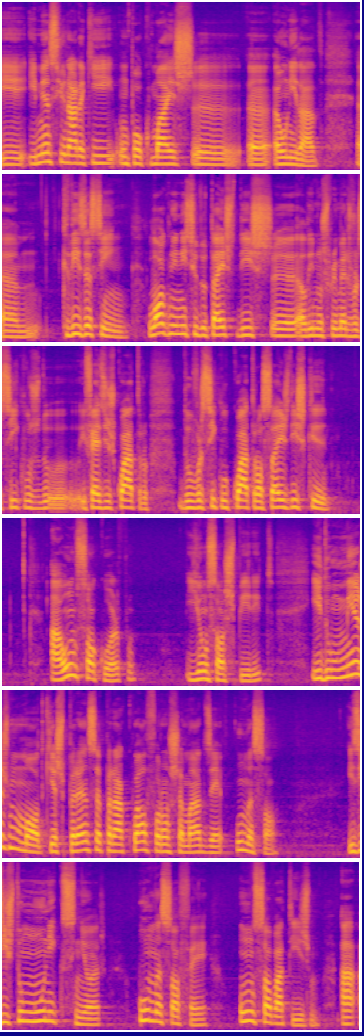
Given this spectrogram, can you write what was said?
E, e mencionar aqui um pouco mais uh, a, a, unidade. Um, que diz assim, logo no início do texto, diz uh, ali nos primeiros versículos, do Efésios 4, do versículo 4 ao 6, diz que há um só corpo e um só espírito, e do mesmo modo que a esperança para a qual foram chamados é uma só. Existe um único Senhor, uma só fé, um só batismo, há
